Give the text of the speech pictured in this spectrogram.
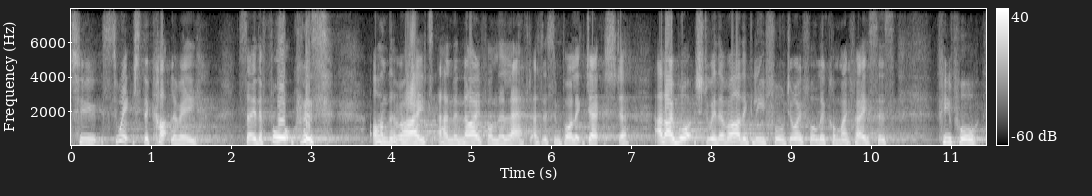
to switch the cutlery. So the fork was on the right and the knife on the left as a symbolic gesture. And I watched with a rather gleeful, joyful look on my face as people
